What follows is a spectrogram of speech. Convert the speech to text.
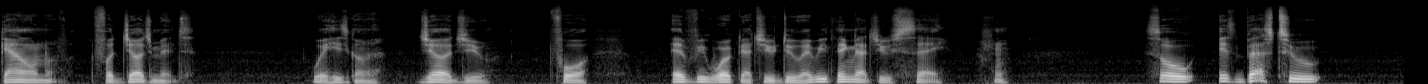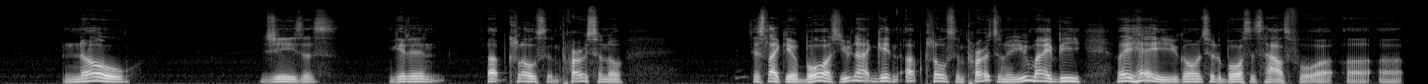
gown for judgment where he's going to judge you for every work that you do, everything that you say. so it's best to know Jesus, getting up close and personal. Just like your boss, you're not getting up close and personal. You might be, hey, hey, you're going to the boss's house for a, a,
